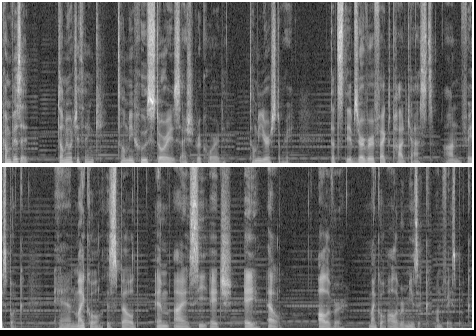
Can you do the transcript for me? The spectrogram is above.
Come visit. Tell me what you think. Tell me whose stories I should record. Tell me your story. That's the Observer Effect podcast on Facebook. And Michal is spelled M I C H A L. Oliver. Michal Oliver Music on Facebook.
